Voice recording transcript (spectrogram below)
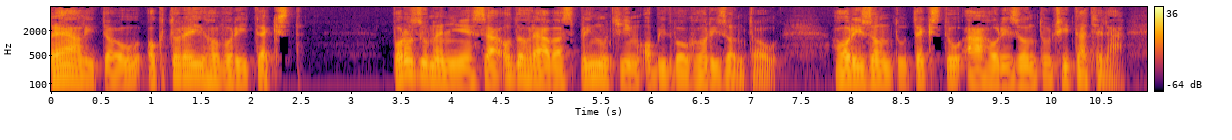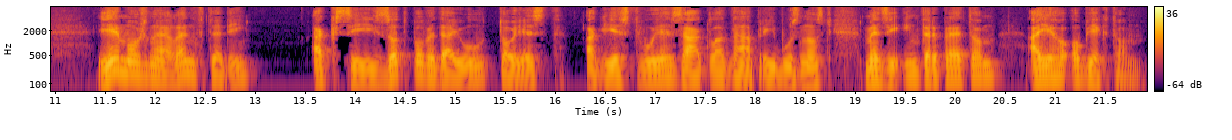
realitou, o ktorej hovorí text. Porozumenie sa odohráva s plynutím obidvoch horizontov, horizontu textu a horizontu čitateľa. Je možné len vtedy, ak si zodpovedajú, to jest, ak jestvuje základná príbuznosť medzi interpretom a jeho objektom.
